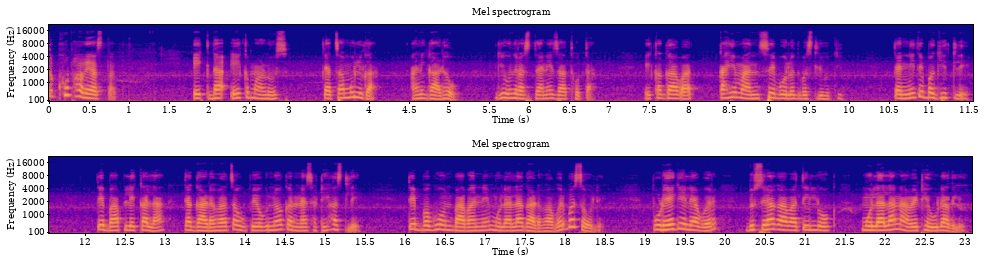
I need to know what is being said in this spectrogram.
तर खूप हवे असतात. एकदा एक माणूस त्याचा मुलगा आणि गाढव घेऊन रस्त्याने जात होता. एका गावात काही माणसे बोलत बसली होती. त्यांनी ते बघितले. ते बाप लेकाला त्या गाढवाचा उपयोग न करण्यासाठी हसले. ते बघून बाबांनी मुलाला गाढवावर बसवले. पुढे गेल्यावर दुसऱ्या गावातील लोक मुलाला नावे ठेवू लागले.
